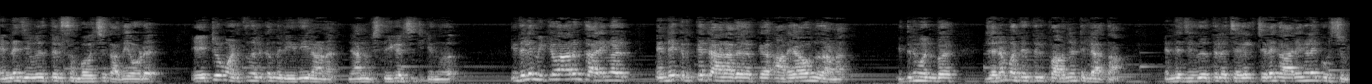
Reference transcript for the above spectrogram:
എന്റെ ജീവിതത്തിൽ സംഭവിച്ച കഥയോട് ഏറ്റവും അടുത്തു നിൽക്കുന്ന രീതിയിലാണ് ഞാൻ വിശദീകരിച്ചിരിക്കുന്നത്. ഇതിലെ മിക്കവാറും കാര്യങ്ങൾ എന്റെ ക്രിക്കറ്റ് ആരാധകർക്ക് അറിയാവുന്നതാണ്. ഇതിനു മുൻപ് ജനമധ്യത്തിൽ പറഞ്ഞിട്ടില്ലാത്ത എന്റെ ജീവിതത്തിലെ ചില കാര്യങ്ങളെക്കുറിച്ചും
